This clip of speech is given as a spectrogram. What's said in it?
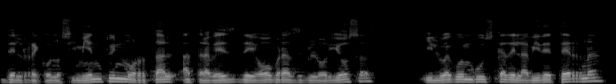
del reconocimiento inmortal a través de obras gloriosas y luego en busca de la vida eterna,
